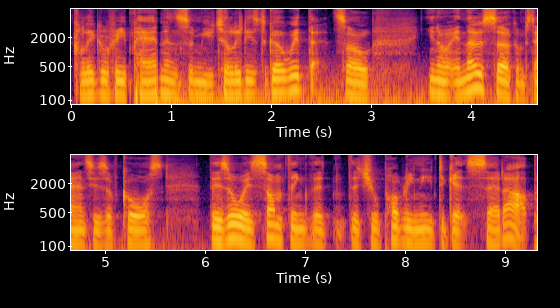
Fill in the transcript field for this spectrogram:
calligraphy pen and some utilities to go with that. So, you know, in those circumstances, of course, there's always something that, that you'll probably need to get set up.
